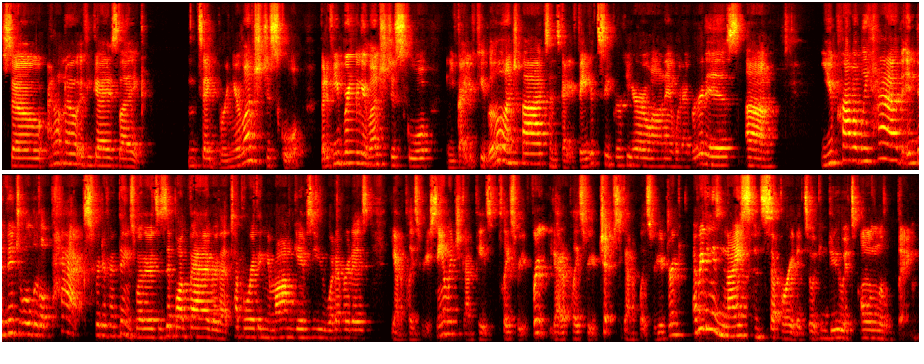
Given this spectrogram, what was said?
So I don't know if you guys like, let's say, bring your lunch to school. But if you bring your lunch to school and you've got your cute little lunchbox and it's got your favorite superhero on it, whatever it is, um, you probably have individual little packs for different things, whether it's a Ziploc bag or that Tupperware thing your mom gives you, whatever it is. You got a place for your sandwich, you got a place for your fruit, you got a place for your chips, you got a place for your drink. Everything is nice and separated so it can do its own little thing.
